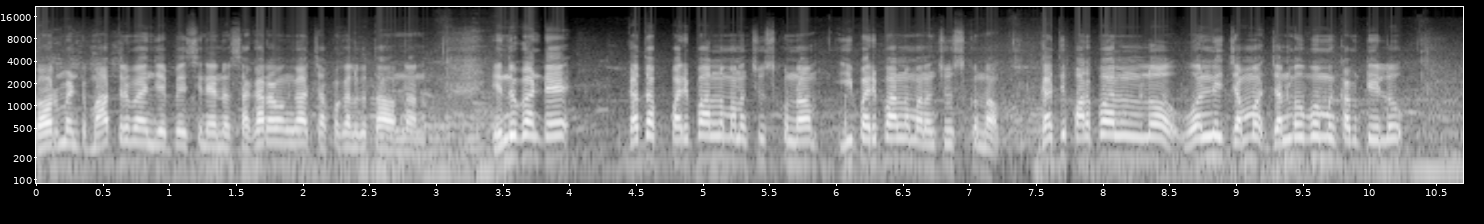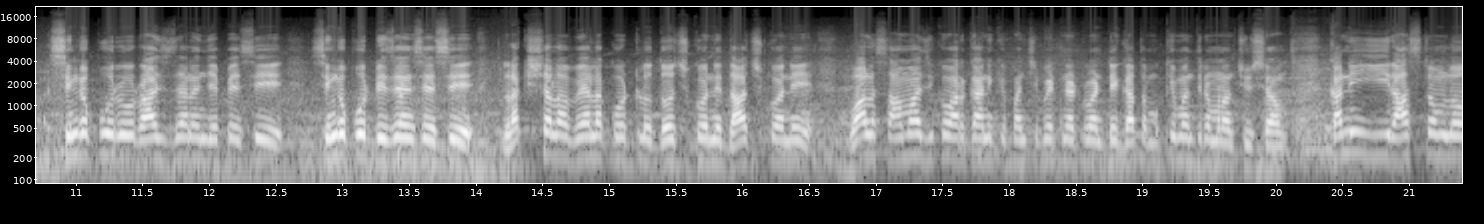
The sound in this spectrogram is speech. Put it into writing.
గవర్నమెంట్ మాత్రమే అని చెప్పేసి నేను సగర్వంగా చెప్పగలుగుతా ఉన్నాను. ఎందుకంటే గత పరిపాలన మనం చూసుకున్నాం ఈ పరిపాలన మనం చూసుకున్నాం. గత పరిపాలనలో ఓన్లీ జన్మ జన్మభూమి కమిటీలు సింగపూరు రాజధాని అని చెప్పేసి సింగపూర్ డిజైన్స్ వేసి లక్షల వేల కోట్లు దోచుకొని దాచుకొని వాళ్ళ సామాజిక వర్గానికి పంచిపెట్టినటువంటి గత ముఖ్యమంత్రిని మనం చూసాం కానీ ఈ రాష్ట్రంలో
